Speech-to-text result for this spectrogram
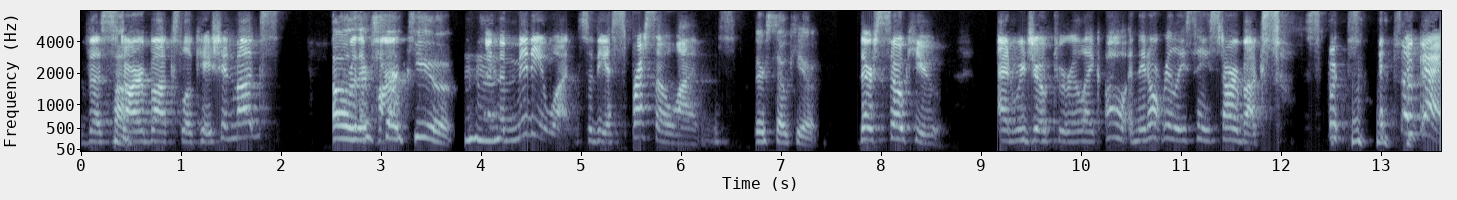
the Starbucks location mugs oh, they're so parks? cute. Mhm. and the mini ones, so the espresso ones. They're so cute. They're so cute. And we joked, we were like, oh, and they don't really say Starbucks. so it's, it's okay.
